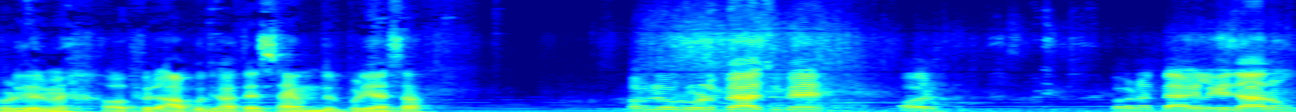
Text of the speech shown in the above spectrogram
थोड़ी देर में और फिर आपको दिखाते हैं साई मंदिर बढ़िया सा। हम लोग रोड पे आ चुके हैं और मैं अपना बैग लेके जा रहा हूँ,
